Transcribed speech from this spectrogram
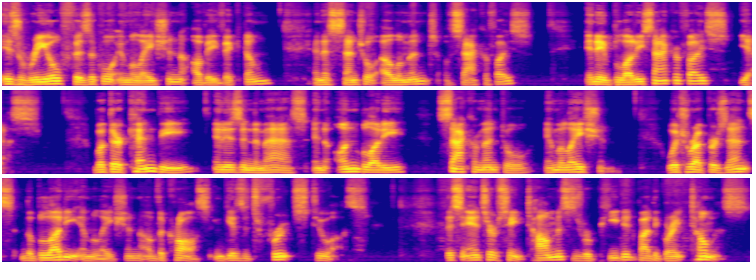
Is real physical immolation of a victim an essential element of sacrifice? In a bloody sacrifice, yes. But there can be, and is in the Mass, an unbloody sacramental immolation, which represents the bloody immolation of the cross and gives its fruits to us. This answer of St. Thomas is repeated by the great Thomists.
